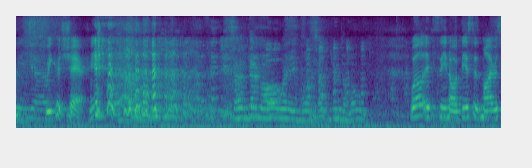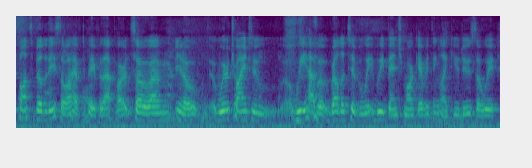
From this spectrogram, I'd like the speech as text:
We, uh, we could share. Send them our way, we'll send you the boat. Well, it's, you know, this is my responsibility, so I have to pay for that part. So, um, you know, we're trying to, we have a relative, we, we benchmark everything like you do, so we,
